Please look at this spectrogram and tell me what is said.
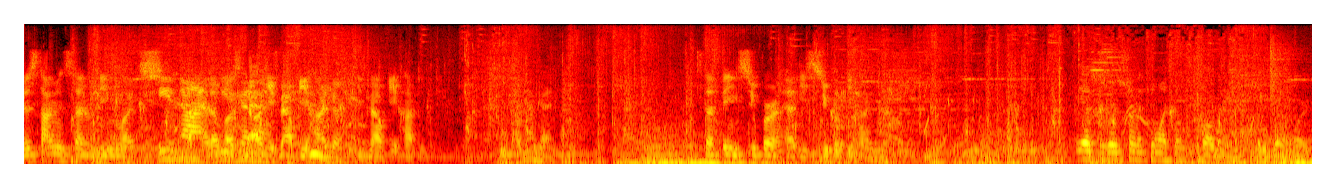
This time instead of being like s- He's not- ahead of he's us, now gonna- he's now behind us. He's now behind. No good. Instead of being super ahead, he's super behind. Yeah, because I was trying to kill myself with fall damage, but it didn't work.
